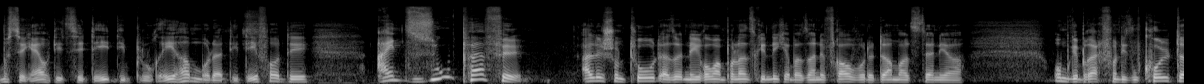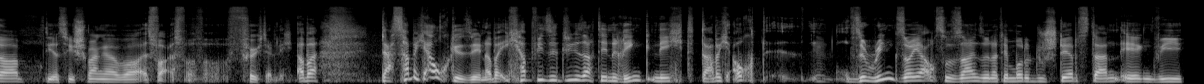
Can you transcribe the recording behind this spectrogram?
musste ich ja auch die CD, die Blu-ray haben oder die DVD. Ein super Film. Alle schon tot, also nee, Roman Polanski nicht, aber seine Frau wurde damals dann ja umgebracht von diesem Kult da, die als sie schwanger war. Es war, es war, war fürchterlich. Aber das habe ich auch gesehen. Aber ich habe, wie gesagt, den Ring nicht. Da habe ich auch. äh, The Ring soll ja auch so sein, so nach dem Motto, du stirbst dann irgendwie.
